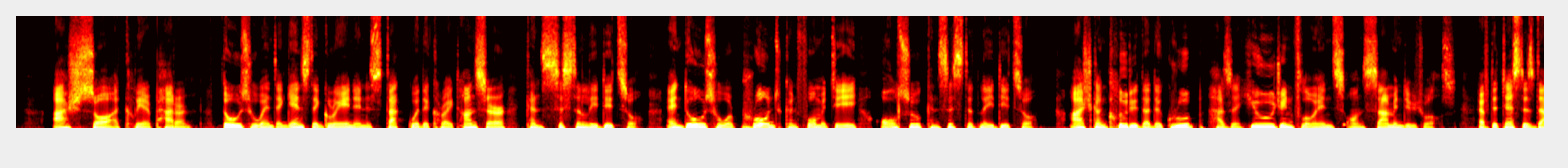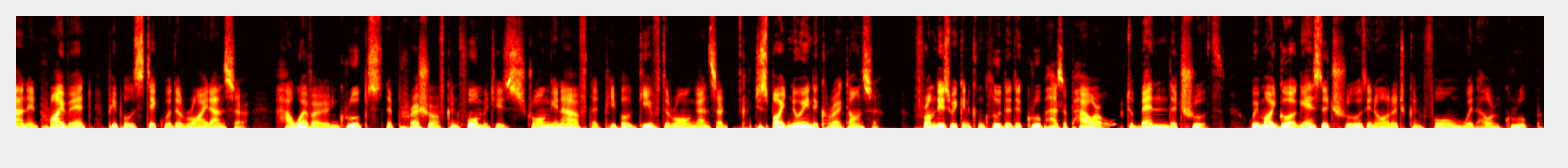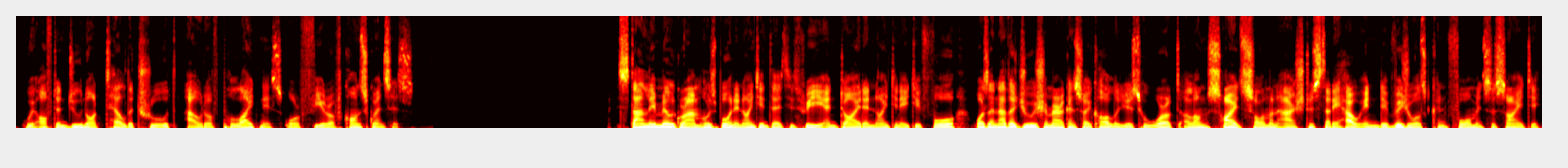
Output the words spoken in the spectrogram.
Asch saw a clear pattern. Those who went against the grain and stuck with the correct answer consistently did so. And those who were prone to conformity also consistently did so. Asch concluded that the group has a huge influence on some individuals. If the test is done in private, people stick with the right answer. However, in groups, the pressure of conformity is strong enough that people give the wrong answer despite knowing the correct answer. From this, we can conclude that the group has a power to bend the truth. We might go against the truth in order to conform with our group. We often do not tell the truth out of politeness or fear of consequences. Stanley Milgram, who was born in 1933 and died in 1984, was another Jewish American psychologist who worked alongside Solomon Asch to study how individuals conform in society.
